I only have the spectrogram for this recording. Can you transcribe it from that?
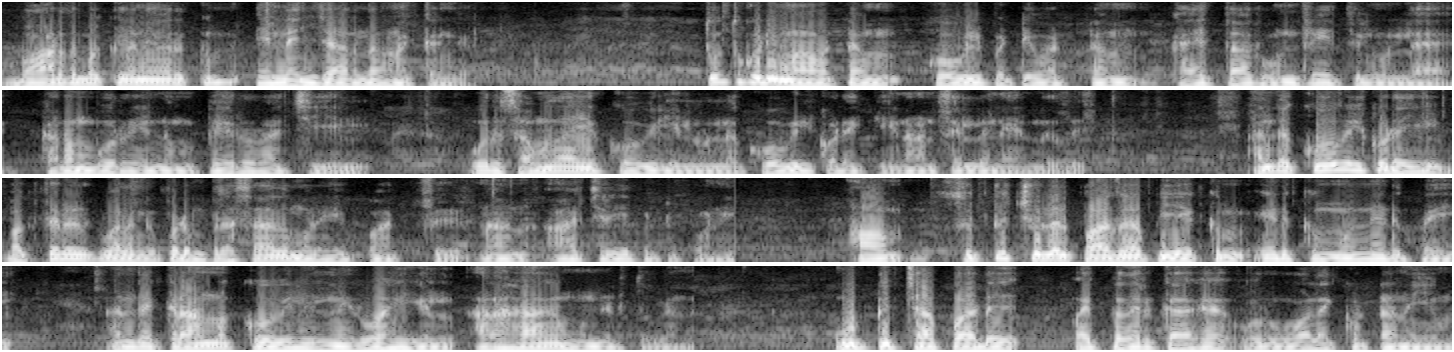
பாரத மக்கள் அனைவருக்கும் என் நெஞ்சார்ந்த வணக்கங்கள். தூத்துக்குடி மாவட்டம் கோவில்பட்டி வட்டம் கயத்தார் ஒன்றியத்தில் உள்ள கடம்பூர் என்னும் பேரூராட்சியில் ஒரு சமுதாய கோவிலில் உள்ள கோவில் கொடைக்கு நான் செல்ல நேர்ந்தது. அந்த கோவில் கொடையில் பக்தர்களுக்கு வழங்கப்படும் பிரசாத முறையை பார்த்து நான் ஆச்சரியப்பட்டு போனேன். ஆம் சுற்றுச்சூழல் பாதுகாப்பு இயக்கம் எடுக்கும் முன்னெடுப்பை அந்த கிராம கோவிலில் நிர்வாகிகள் அழகாக முன்னெடுத்துள்ளனர். ஊட்டுச் சாப்பாடு வைப்பதற்காக ஒரு ஓலைக் கொட்டானையும்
